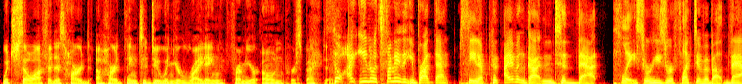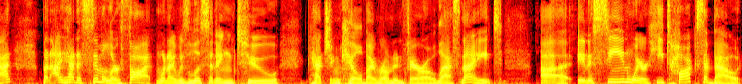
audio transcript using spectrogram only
which so often is hard a hard thing to do when you're writing from your own perspective. So i you know it's funny that you brought that scene up because i haven't gotten to that place where he's reflective about that. But i had a similar thought when i was listening to catch and kill by ronan farrow last night uh, in a scene where he talks about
